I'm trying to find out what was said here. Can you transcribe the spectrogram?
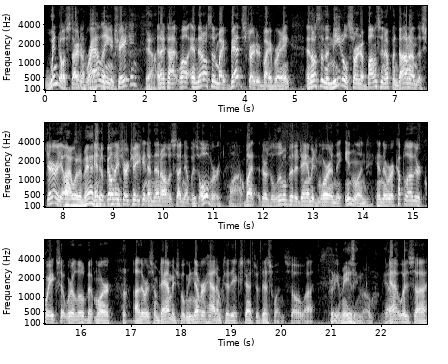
window started rattling and shaking. Yeah. And I thought, well, and then all of a sudden, my bed started vibrating, and all of a sudden, the needle started bouncing up and down on the stereo. I would imagine, And the building yeah. started shaking, and then all of a sudden, it was over. Wow. But there was a little bit of damage more in the inland, and there were a couple other quakes that were a little bit more. Uh, there was some damage, but we never had them to the extent of this one. So. Uh, Pretty amazing, though. Yeah, that was uh,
